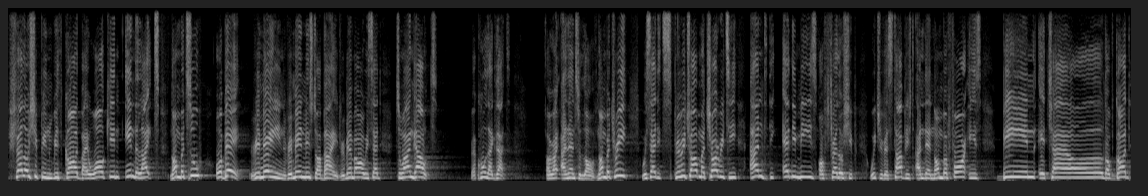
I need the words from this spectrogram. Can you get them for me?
Fellowshipping with God by walking in the light. Number two, obey, remain. Remain means to abide. Remember what we said? To hang out. We're cool like that. All right, and then to love. Number three, we said it's spiritual maturity and the enemies of fellowship, which we've established. And then number four is being a child of God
